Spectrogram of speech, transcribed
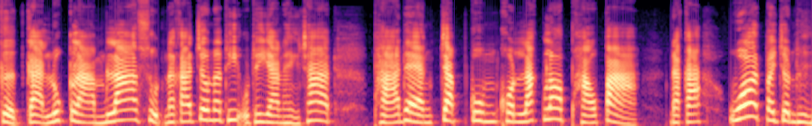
เกิดการลุกลามล่าสุดนะคะ เจ้าหน้าที่อุทยานแห่งชาติ ผาแดงจับกลุ่มคนลักลอบเผาป่านะคะวอดไปจนถึง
